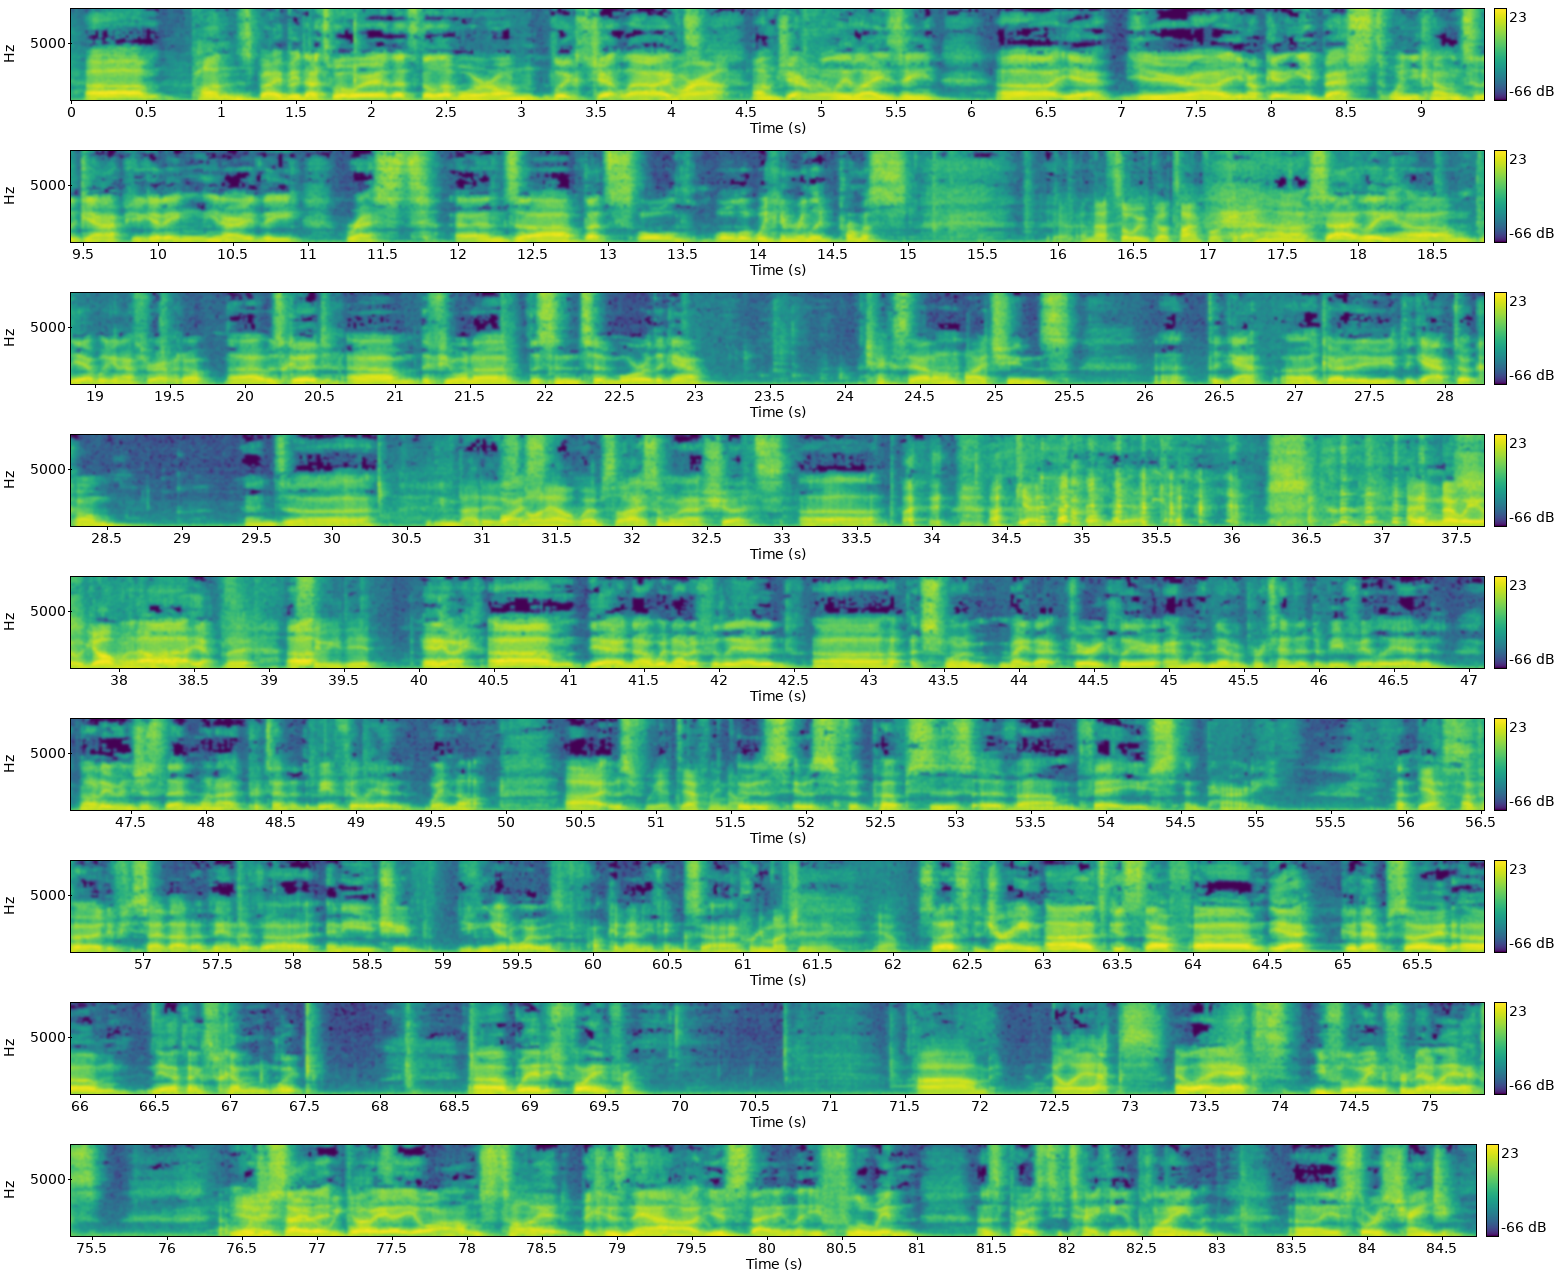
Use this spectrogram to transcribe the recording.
Um, puns, baby. That's what we're. That's the level we're on. Luke's jet lagged. And we're out. I'm generally lazy. Uh, yeah, you're uh, you're not getting your best when you come to the gap. You're getting, you know, the rest, and uh, that's all all that we can really promise. Yeah, and that's all we've got time for today. Uh, sadly, um, yeah, we're gonna have to wrap it up. Uh, it was good. Um, if you want to listen to more of the Gap, check us out on iTunes. Uh, the Gap. Uh, go to thegap.com and uh, you can That is buy, not our buy some of our shirts. Uh, okay. yeah, okay. I didn't know where you were going with that Uh, one. yeah. But I see what you did. Anyway, um, yeah, no, we're not affiliated. Uh, I just want to make that very clear, and we've never pretended to be affiliated. Not even just then when I pretended to be affiliated. We're not. Uh, it was We are definitely not. it was it was for purposes of um, fair use and parody. Yes. I've heard if you say that at the end of uh, any YouTube, you can get away with fucking anything. So Pretty much anything. Yeah. so that's the dream. Uh, that's good stuff. Um, yeah, good episode. Um, yeah, thanks for coming, Luke. Uh, where did you fly in from? Um, LAX. LAX. You flew in from LAX. Yeah, Would you say so that boy got- are your arms tired? Because now you're stating that you flew in as opposed to taking a plane. Uh, your story's changing.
